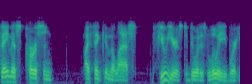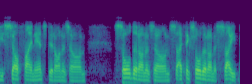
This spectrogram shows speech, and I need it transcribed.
famous person, I think, in the last few years to do it is Louis, where he self-financed it on his own, sold it on his own. I think sold it on a site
